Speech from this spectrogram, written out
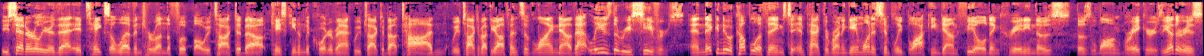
You said earlier that it takes 11 to run the football. We've talked about Case Keenum, the quarterback. We've talked about Todd. We've talked about the offensive line now. That leaves the receivers, and they can do a couple of things to impact the running game. One is simply blocking downfield and creating those those long breakers. The other is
